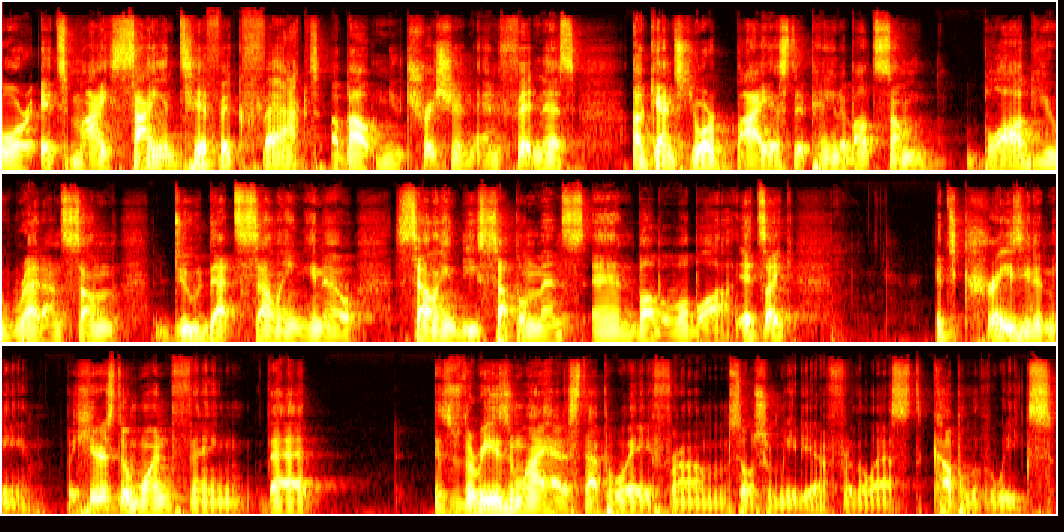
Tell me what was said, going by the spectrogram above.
or it's my scientific fact about nutrition and fitness against your biased opinion about some blog you read on some dude that's selling, you know, selling these supplements and blah, blah, blah, blah. It's like, it's crazy to me. But here's the one thing that is the reason why I had to step away from social media for the last couple of weeks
